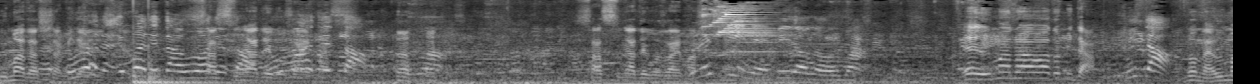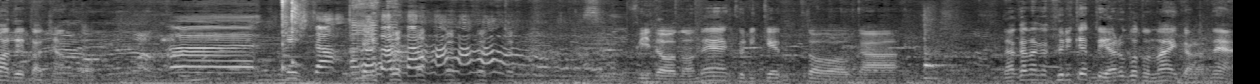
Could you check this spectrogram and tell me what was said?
馬出したみたいです。馬出た馬出た。さすがでございます。さすがでございます。馬嬉しいねフィドの馬え、馬のアワード見た？見た。どんな馬出たちゃんと。あー消した。フィドのね、クリケットが、なかなかクリケットやることないからね。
